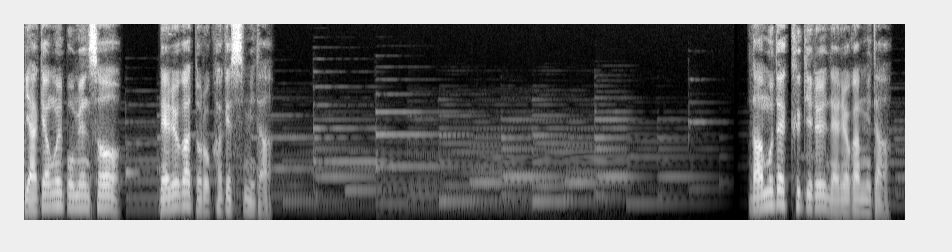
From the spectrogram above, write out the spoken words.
야경을 보면서 내려가도록 하겠습니다. 나무대 크기를 내려갑니다.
